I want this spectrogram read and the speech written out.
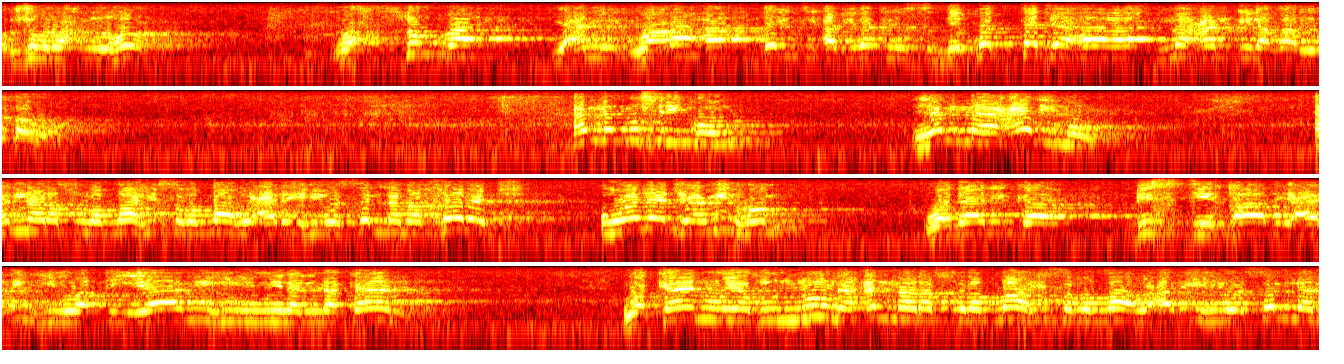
رجوع واحد من الغور والثقب يعني وراء بيت أبي بكر الصديق واتجه معا إلى غار ثور أما المشركون لما علموا أن رسول الله صلى الله عليه وسلم خرج ونجا منهم وذلك باستيقاظ علي وقيامه من المكان. وكانوا يظنون أن رسول الله صلى الله عليه وسلم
